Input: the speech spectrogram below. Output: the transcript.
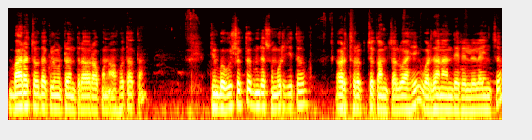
बारा चौदा किलोमीटर अंतरावर आपण आहोत आता. तुम्ही बघू शकता तुमच्यासमोर जिथं अर्थवर्कचं काम चालू आहे वर्धा नांदेड रेल्वे लाईनचं.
